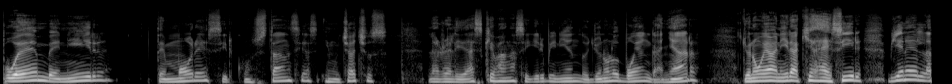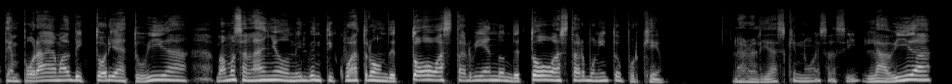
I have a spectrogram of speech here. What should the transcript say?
Pueden venir temores, circunstancias y muchachos, la realidad es que van a seguir viniendo. Yo no los voy a engañar. Yo no voy a venir aquí a decir, viene la temporada de más victoria de tu vida. Vamos al año 2024 donde todo va a estar bien, donde todo va a estar bonito, porque la realidad es que no es así. La vida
